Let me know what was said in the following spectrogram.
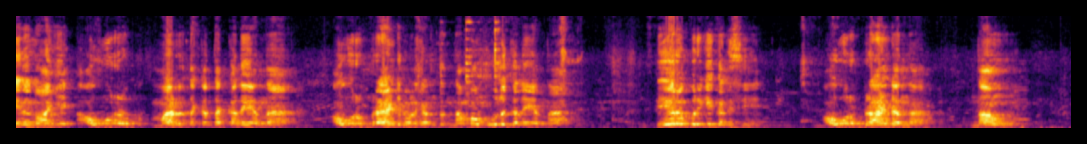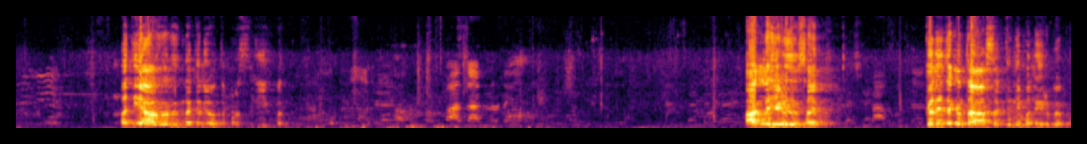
ಏನೇನು ಆಗಿ, ಅವರು ಮಾಡಿರ್ತಕ್ಕಂಥ ಕಲೆಯನ್ನ ಅವರು ಬ್ರ್ಯಾಂಡಿನೊಳಗೆ, ಅಂತ ನಮ್ಮ ಮೂಲ ಕಲೆಯನ್ನ ಬೇರೊಬ್ಬರಿಗೆ ಕಲಿಸಿ, ಅವ್ರ ಬ್ರ್ಯಾಂಡನ್ನು ನಾವು ಅತಿ ಆಧಾರದಿಂದ ಕಲಿಯುವಂಥ ಪರಿಸ್ಥಿತಿ ಈಗ ಆಗಲೇ ಹೇಳಿದ್ರು ಸಾಹೇಬ್, ಕಲಿತಕ್ಕಂಥ ಆಸಕ್ತಿ ನಿಮ್ಮಲ್ಲಿ ಇರಬೇಕು.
